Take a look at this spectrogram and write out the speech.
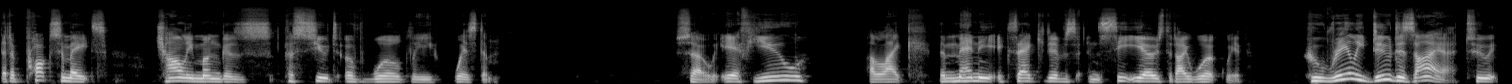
that approximates Charlie Munger's pursuit of worldly wisdom. So if you are like the many executives and CEOs that I work with, who really do desire to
